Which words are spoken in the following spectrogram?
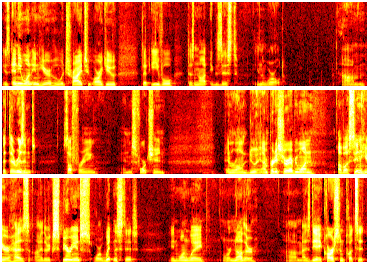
is anyone in here who would try to argue that evil does not exist in the world. Um, that there isn't suffering and misfortune and wrongdoing. I'm pretty sure everyone of us in here has either experienced or witnessed it in one way or another. Um, as D.A. Carson puts it,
